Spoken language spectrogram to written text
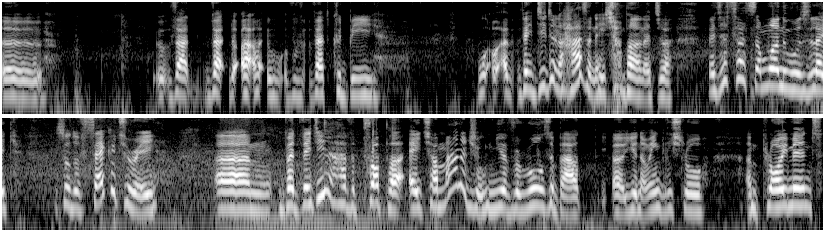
uh that that uh, that could be they didn't have an HR manager. They just had someone who was like sort of secretary, um, but they didn't have a proper HR manager who knew the rules about, uh, you know, English law, employment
